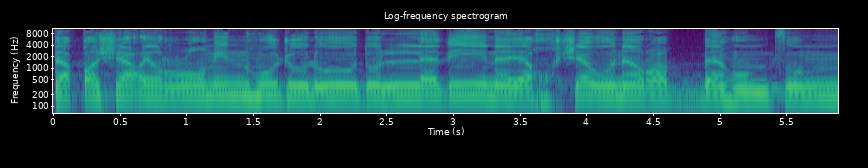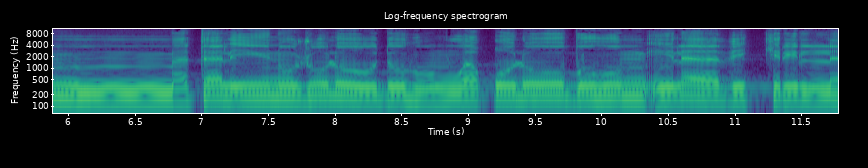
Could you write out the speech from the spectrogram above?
تقشعر منه جلود الذين يخشون ربهم ثم تلين جلودهم وقلوبهم إلى ذكر الله.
